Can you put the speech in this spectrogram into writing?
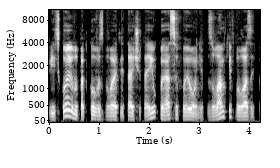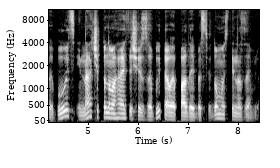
Військові випадково збивають літаючу тарілку раси фараонів. З уламків вилазить прибулець і начебто намагається щось зробити, але падає без свідомості на землю.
